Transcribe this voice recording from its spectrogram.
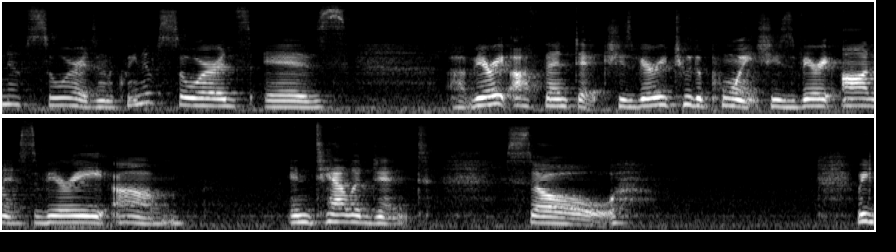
Queen of Swords. And the Queen of Swords is uh, very authentic. She's very to the point. She's very honest, very um, intelligent. So we,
